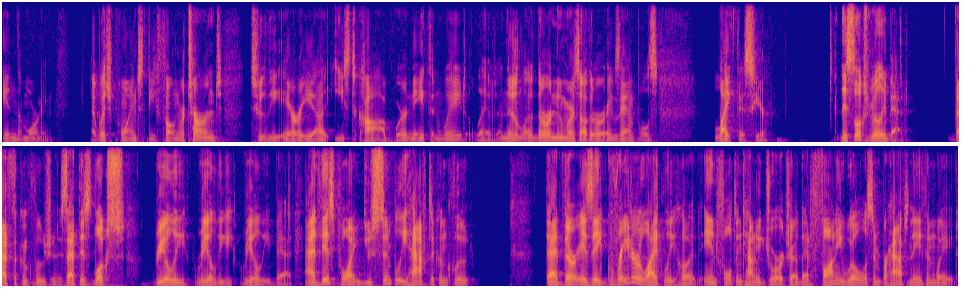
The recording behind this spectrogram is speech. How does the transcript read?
in the morning. At which point the phone returned to the area East Cobb where Nathan Wade lived. And there's there are numerous other examples like this here. This looks really bad. That's the conclusion. Is that this looks really really really bad. At this point, you simply have to conclude that there is a greater likelihood in Fulton County, Georgia, that Fani Willis and perhaps Nathan Wade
